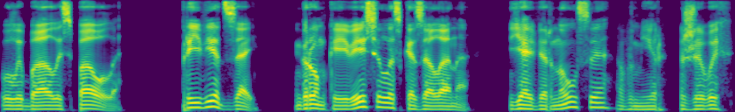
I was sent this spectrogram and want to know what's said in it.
улыбалась Паула. «Привет, зай», — громко и весело сказала она. «Я вернулся в мир живых».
